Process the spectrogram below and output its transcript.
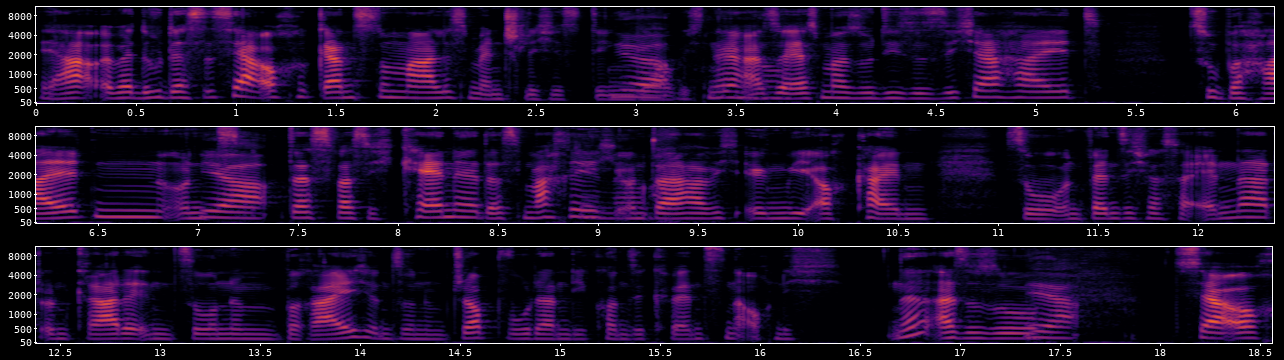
Ja, aber du, das ist ja auch ganz normales menschliches Ding, Ja, glaube ich. Ne? genau. Also erstmal so diese Sicherheit zu behalten und Ja. das, was ich kenne, das mache ich Genau. und da habe ich irgendwie auch keinen so. Und wenn sich was verändert und gerade in so einem Bereich, in so einem Job, wo dann die Konsequenzen auch nicht, ne? Also so Ja, ist ja auch,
